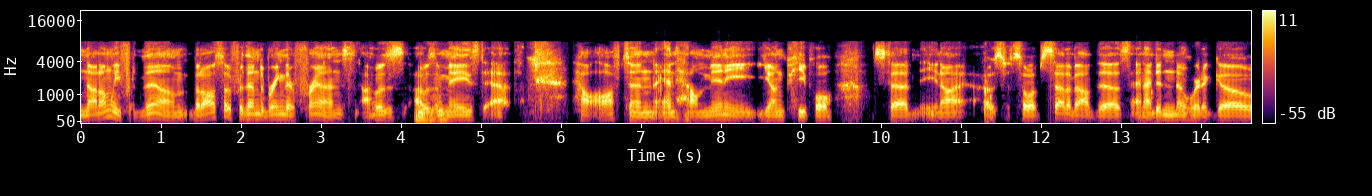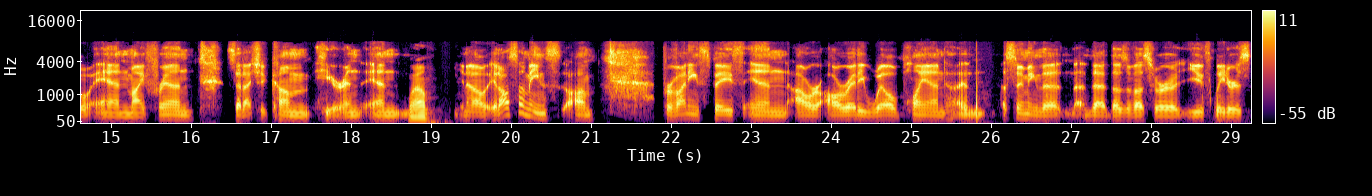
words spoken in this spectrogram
not only for them but also for them to bring their friends i was mm-hmm. i was mm-hmm. amazed at how often and how many young people said you know I, I was just so upset about this and i didn't know where to go and my friend said i should come here and and wow you know it also means um, providing space in our already well planned assuming that that those of us who are youth leaders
